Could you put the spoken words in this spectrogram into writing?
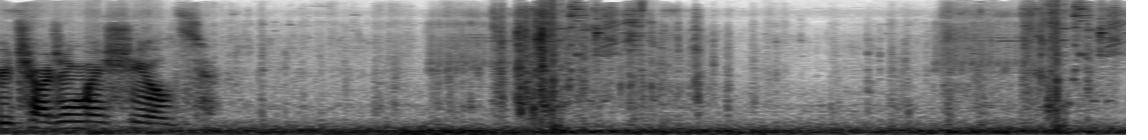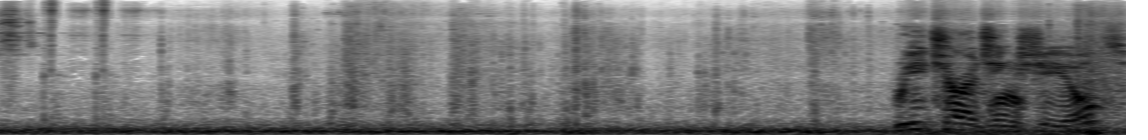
Recharging my shields. Recharging shields.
